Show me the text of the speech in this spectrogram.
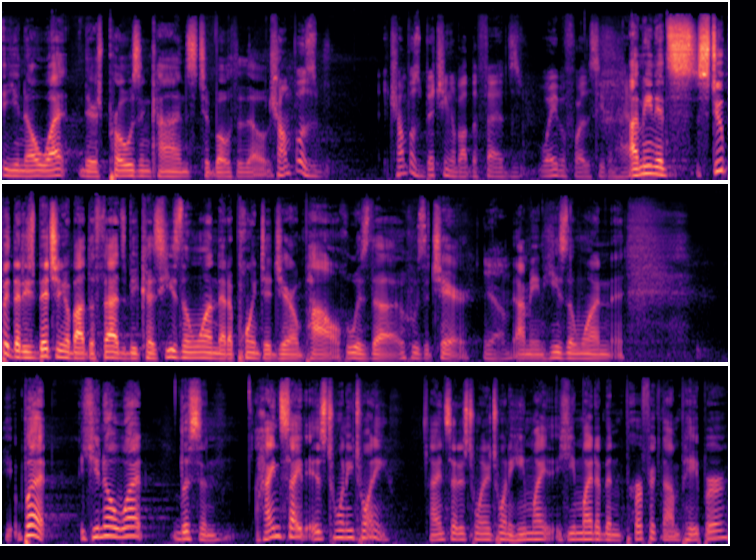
you know what? There's pros and cons to both of those. Trump was Trump was bitching about the feds way before this even happened. I mean, it's stupid that he's bitching about the feds because he's the one that appointed Jerome Powell, who is the who's the chair. Yeah. I mean, he's the one. But you know what? Listen, hindsight is twenty twenty. Hindsight is twenty twenty. He might he might have been perfect on paper,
